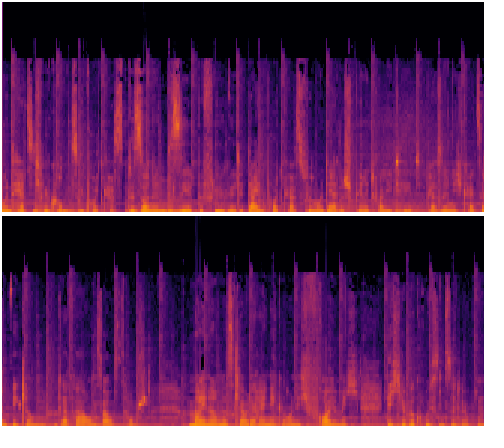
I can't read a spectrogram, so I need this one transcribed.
und herzlich willkommen zum Podcast Besonnen, beseelt, beflügelt, dein Podcast für moderne Spiritualität, Persönlichkeitsentwicklung und Erfahrungsaustausch. Mein Name ist Claudia Heinecke und ich freue mich, dich hier begrüßen zu dürfen.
